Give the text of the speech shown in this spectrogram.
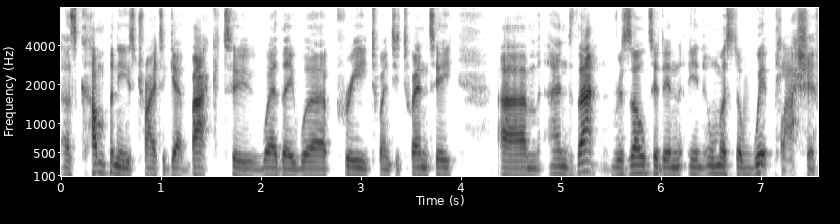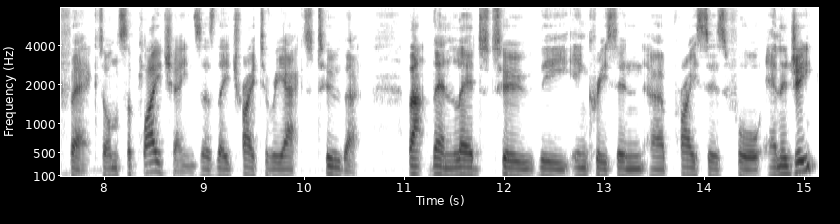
as companies try to get back to where they were pre 2020. Um, and that resulted in, in almost a whiplash effect on supply chains as they tried to react to that. That then led to the increase in uh, prices for energy.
